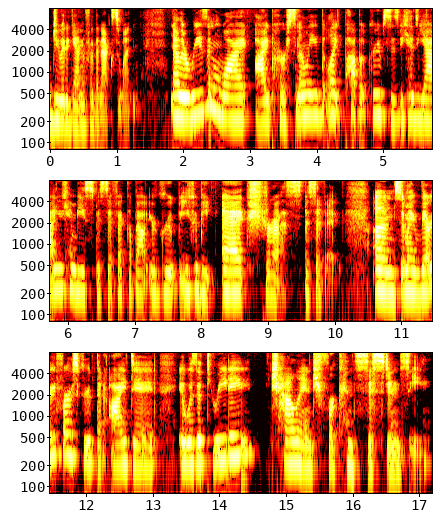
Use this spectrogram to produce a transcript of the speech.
do it again for the next one. Now, the reason why I personally like pop up groups is because, yeah, you can be specific about your group, but you could be extra specific. Um, so, my very first group that I did, it was a three day challenge for consistency.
